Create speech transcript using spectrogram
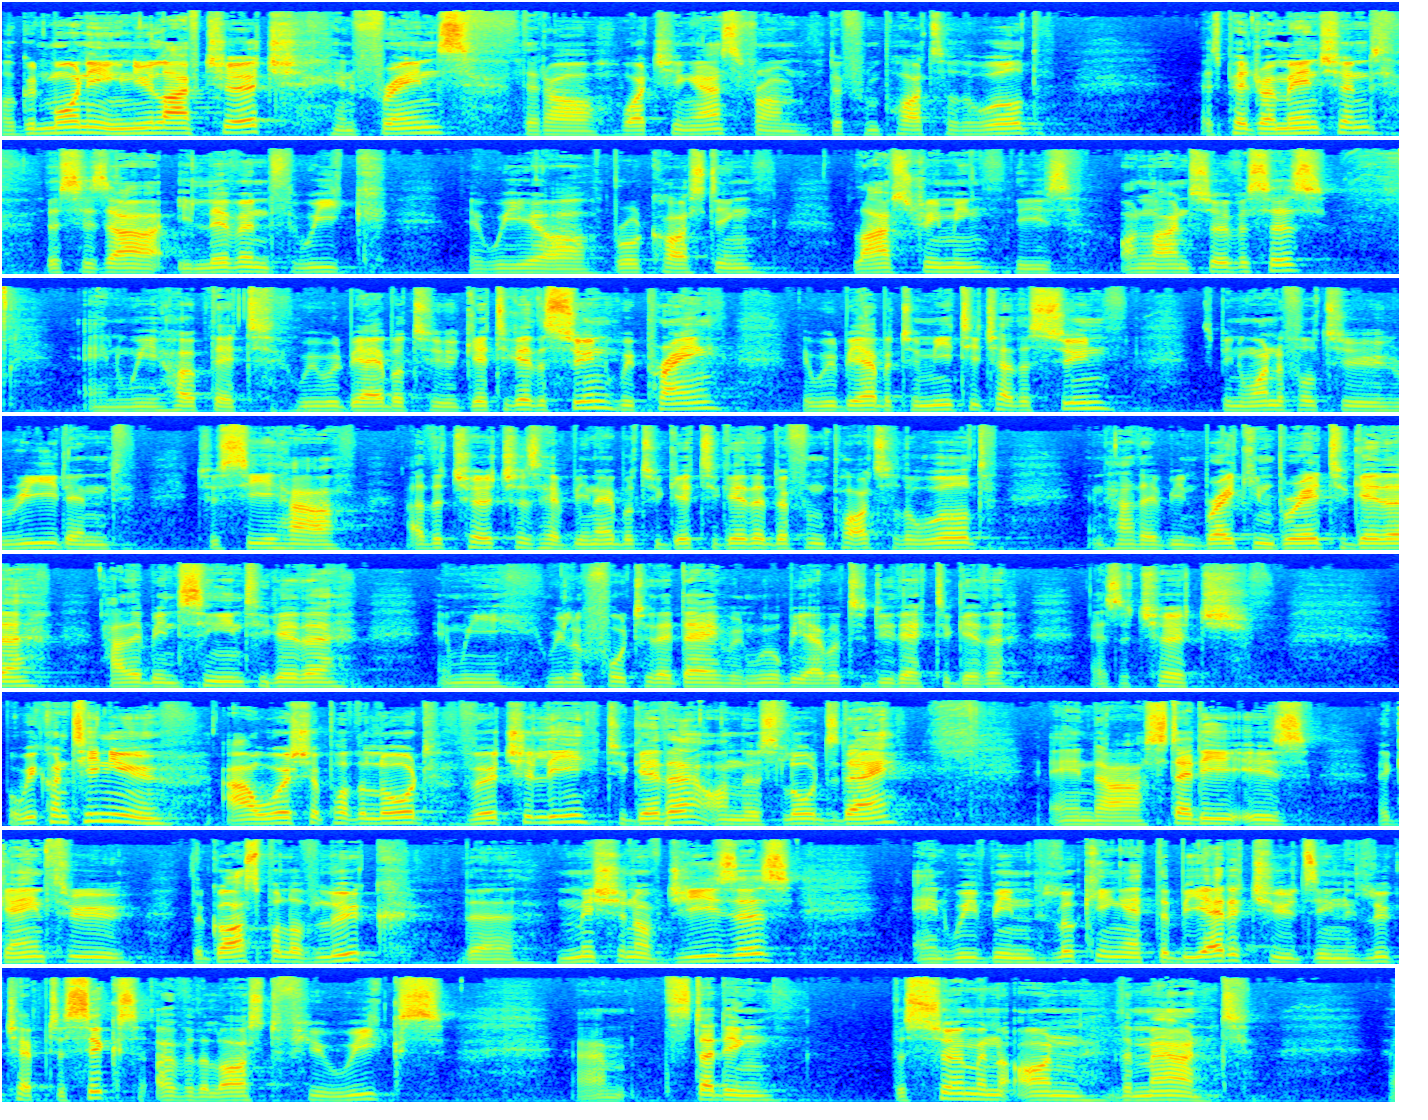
Well, good morning, New Life Church and friends that are watching us from different parts of the world. As Pedro mentioned, this is our 11th week that we are broadcasting, live streaming these online services. And we hope that we would be able to get together soon. We're praying that we'd be able to meet each other soon. It's been wonderful to read and to see how other churches have been able to get together, different parts of the world, and how they've been breaking bread together, how they've been singing together and we, we look forward to that day when we'll be able to do that together as a church. But we continue our worship of the Lord virtually together on this Lord's Day. And our study is again through the Gospel of Luke, the mission of Jesus. And we've been looking at the Beatitudes in Luke chapter 6 over the last few weeks, um, studying the Sermon on the Mount.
